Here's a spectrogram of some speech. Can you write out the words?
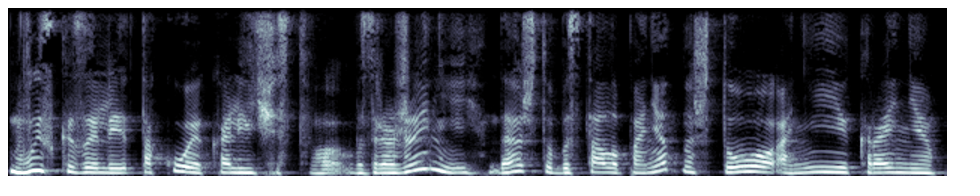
высказали такое количество возражений, да, чтобы стало понятно, что они крайне,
